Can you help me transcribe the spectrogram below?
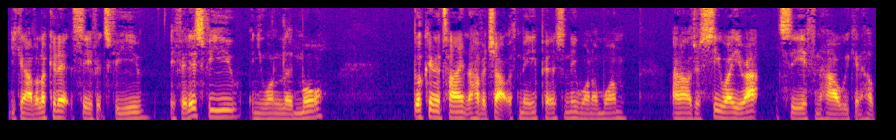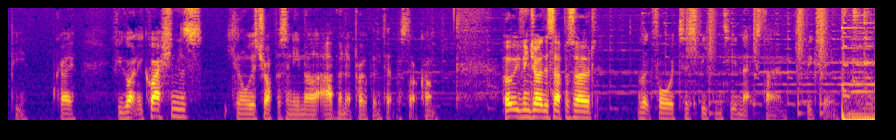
You can have a look at it, see if it's for you. If it is for you and you want to learn more, book in a time to have a chat with me personally, one on one, and I'll just see where you're at, see if and how we can help you. Okay? If you've got any questions, you can always drop us an email at admin at propanefitness.com. Hope you've enjoyed this episode. Look forward to speaking to you next time. Speak soon.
